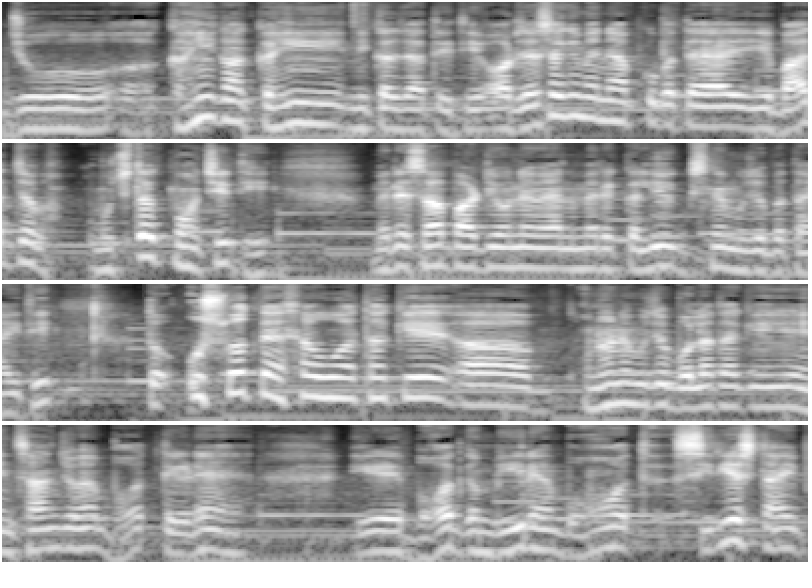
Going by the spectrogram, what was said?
जो कहीं का कहीं निकल जाती थी। और जैसा कि मैंने आपको बताया, ये बात जब मुझ तक पहुँची थी, मेरे सहपाठियों ने मेरे कलीग्स ने मुझे बताई थी तो उस वक्त ऐसा हुआ था कि उन्होंने मुझे बोला था कि ये इंसान जो है बहुत टेढ़े हैं, ये बहुत गंभीर हैं, बहुत सीरियस टाइप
